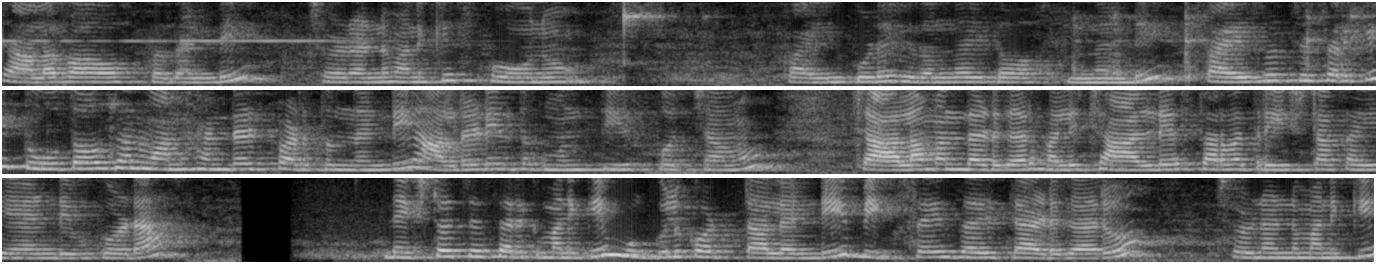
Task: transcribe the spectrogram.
చాలా బాగా వస్తుందండి. చూడండి మనకి స్పూను పైన కూడా ఈ విధంగా అయితే వస్తుందండి. ప్రైస్ వచ్చేసరికి టూ థౌజండ్ వన్ హండ్రెడ్ పడుతుందండి. ఆల్రెడీ ఇంతకుముందు తీసుకొచ్చాము. చాలామంది అడిగారు మళ్ళీ చాలా డేస్ తర్వాత రీస్టాక్ అయ్యాయండి ఇవి కూడా. నెక్స్ట్ వచ్చేసరికి మనకి ముగ్గులు కొట్టాలండి. బిగ్ సైజ్ అయితే అడిగారు. చూడండి మనకి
